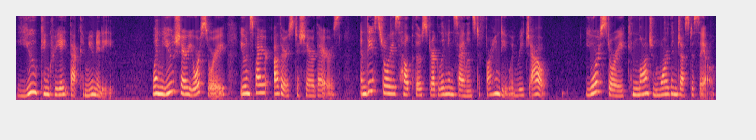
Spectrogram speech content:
you can create that community. When you share your story, you inspire others to share theirs. And these stories help those struggling in silence to find you and reach out. Your story can launch more than just a sale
